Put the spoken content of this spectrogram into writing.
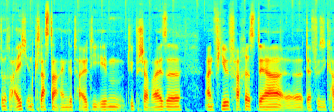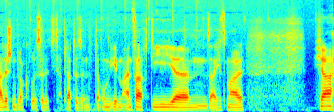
Bereich in Cluster eingeteilt, die eben typischerweise ein Vielfaches der, äh, der physikalischen Blockgröße dieser Platte sind, um eben einfach die, ähm, sage ich jetzt mal, ja,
